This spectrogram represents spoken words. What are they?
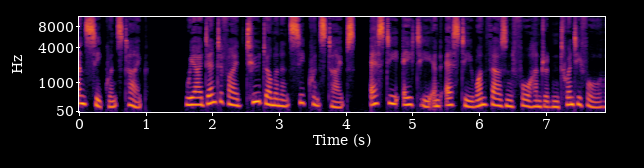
and sequence type. We identified two dominant sequence types, ST80 and ST1424,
